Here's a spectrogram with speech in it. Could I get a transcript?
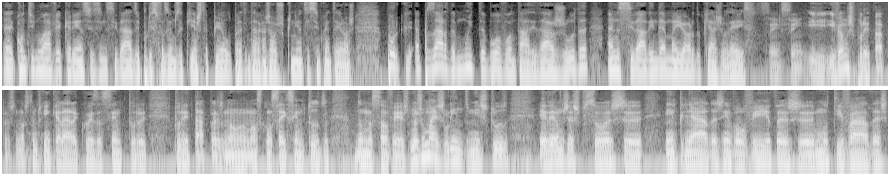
eh, continua a haver carências e necessidades e por isso fazemos aqui este apelo para tentar arranjar os 550 euros. Porque apesar da muita boa vontade e da ajuda, a necessidade ainda é maior do que a ajuda, é isso? Sim, sim. E, e vamos por etapas. Nós temos que encarar a coisa sempre por, por etapas. Não, não se consegue sempre tudo de uma só vez. Mas o mais lindo nisto tudo é vermos as pessoas eh, empenhadas, envolvidas, eh, motivadas.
